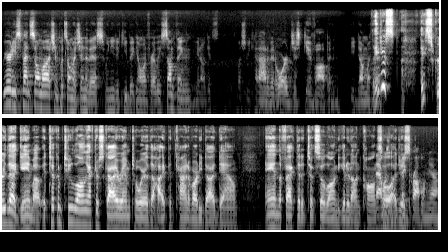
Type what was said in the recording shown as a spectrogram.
we already spent so much and put so much into this. We need to keep it going for at least something. You know, get as much as we can out of it, or just give up and be done with They it. They just they screwed that game up. It took them too long after Skyrim to where the hype had kind of already died down, and the fact that it took so long to get it on that console. was the I big just problem. Yeah.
